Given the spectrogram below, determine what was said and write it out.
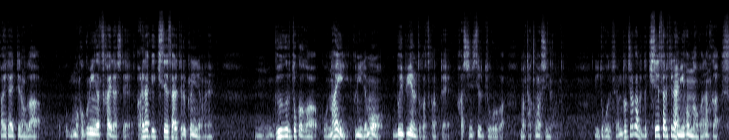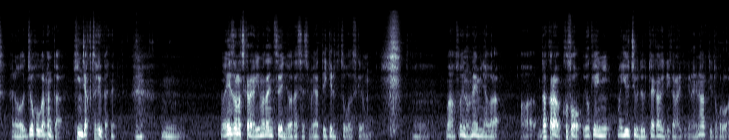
媒体っていうのがまあ、国民が使い出してあれだけ規制されてる国でもね、うん、Google とかがこうない国でも VPN とか使って発信してるところが、まあ、たくましいなと。いうところですよね。どちらかというと規制されてない日本の方がなんかあの情報がなんか貧弱というかね、うん、映像の力がいまだに強いんで私たちもやっていけるってところですけども、うん、まあそういうのをね見ながらあだからこそ余計に、まあ、YouTube で訴えかけていかないといけないなっていうところは、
